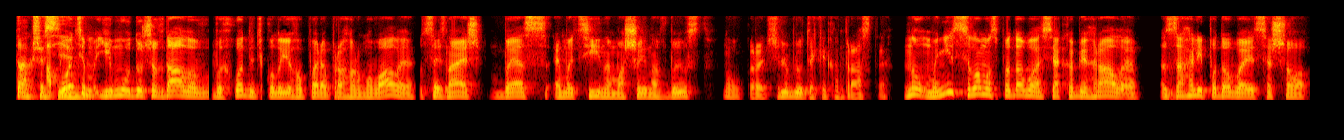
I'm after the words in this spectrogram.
Так, щось А є. потім йому дуже вдало виходить, коли його перепрограмували. Це знаєш, беземоційна машина вбивств. Ну коротше, люблю такі контрасти. Ну мені в цілому сподобалось, як обіграли. Взагалі подобається, що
